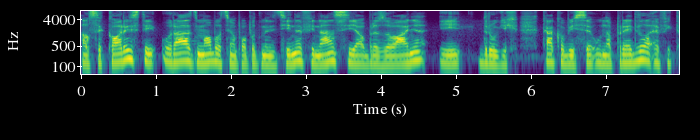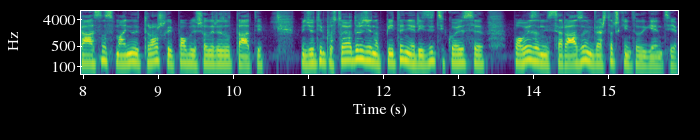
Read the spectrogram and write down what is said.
ali se koristi u raznim oblacima poput medicine, finansija, obrazovanja i drugih, kako bi se unapredila efikasnost, smanjili troškovi i poboljšali rezultati. Međutim, postoje određena pitanja i rizici koje se povezani sa razvojem veštačke inteligencije.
